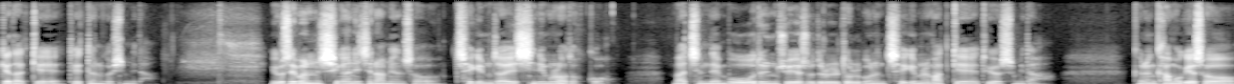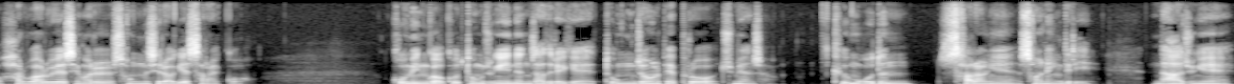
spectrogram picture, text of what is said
깨닫게 됐던 것입니다. 요셉은 시간이 지나면서 책임자의 신임을 얻었고 마침내 모든 죄수들을 돌보는 책임을 맡게 되었습니다. 그는 감옥에서 하루하루의 생활을 성실하게 살았고 고민과 고통 중에 있는 자들에게 동정을 베풀어 주면서 그 모든 사랑의 선행들이 나중에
